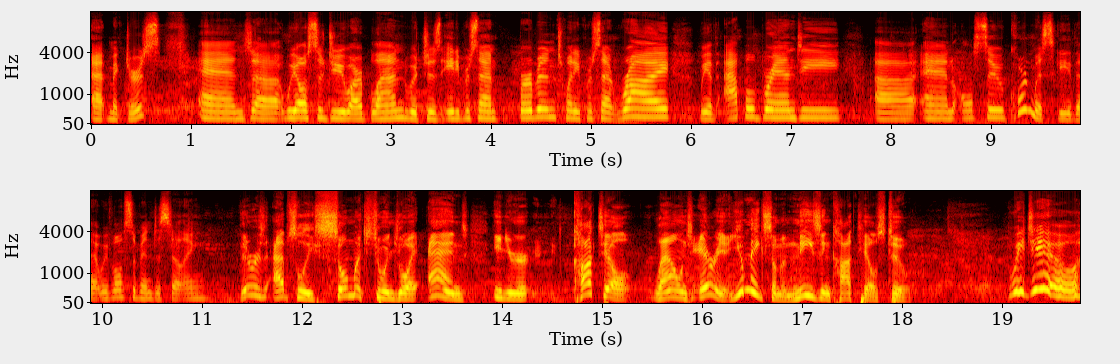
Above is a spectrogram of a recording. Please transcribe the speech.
at Michter's. And uh, we also do our blend, which is 80% bourbon, 20% rye. We have apple brandy, uh, and also corn whiskey that we've also been distilling. There is absolutely so much to enjoy, and in your cocktail lounge area, you make some amazing cocktails too. We do.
